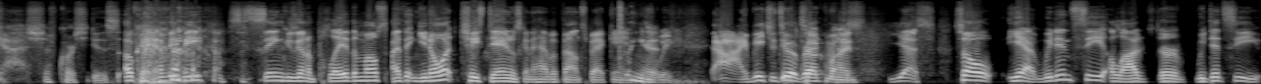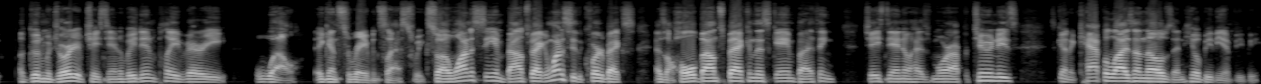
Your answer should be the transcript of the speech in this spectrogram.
Gosh, of course you do this. Okay, MVP, seeing who's going to play the most. I think, you know what? Chase Daniel's going to have a bounce back game Dang this it. week. Ah, I beat you to it, Brett. Mine. Yes. So, yeah, we didn't see a lot, of, or we did see a good majority of Chase Daniel, but he didn't play very well against the Ravens last week. So I want to see him bounce back. I want to see the quarterbacks as a whole bounce back in this game, but I think Chase Daniel has more opportunities. He's going to capitalize on those, and he'll be the MVP.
